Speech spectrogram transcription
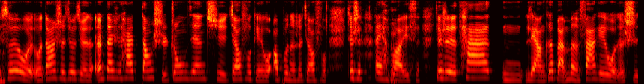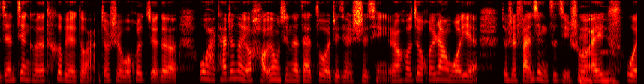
嗯所以我我当时就觉得，呃，但是他当时中间去交付给我，哦，不能说交付，就是，哎呀，不好意思，就是他，嗯，两个版本发给我的时间间隔的特别短，就是我会觉得，哇，他真的有好用心的在做这件事情，然后就会让我也就是反省自己，说，哎嗯嗯，我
